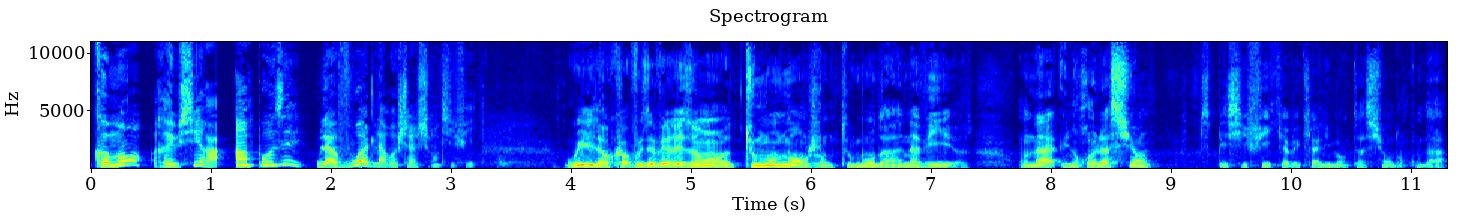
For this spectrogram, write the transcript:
Comment réussir à imposer la voie de la recherche scientifique? Oui, là encore, vous avez raison. Tout le monde mange, donc tout le monde a un avis. On a une relation spécifique avec l'alimentation. Donc on a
